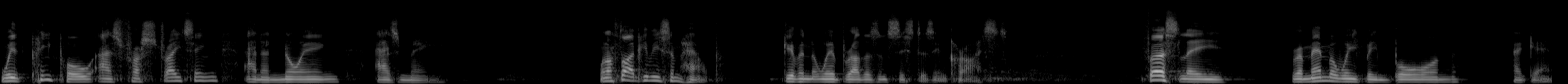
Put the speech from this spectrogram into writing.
with people as frustrating and annoying as me? Well, I thought I'd give you some help, given that we're brothers and sisters in Christ. Firstly, remember we've been born again.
